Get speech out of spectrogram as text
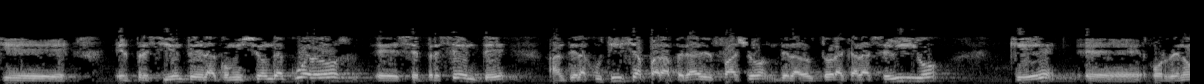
que el presidente de la Comisión de Acuerdos eh, se presente ante la justicia para apelar el fallo de la doctora Calace Vigo, que eh, ordenó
